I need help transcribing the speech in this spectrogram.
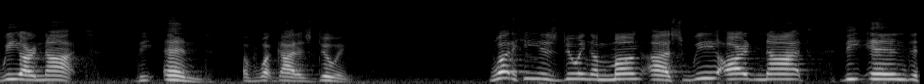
we are not the end of what God is doing. What He is doing among us, we are not the end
